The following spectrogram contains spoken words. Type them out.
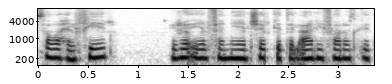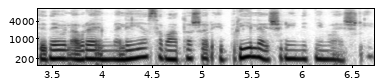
صباح الخير. الرؤية الفنية لشركة الأهلي فرص لتداول الأوراق المالية 17 إبريل 2022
